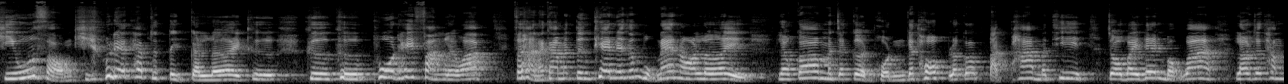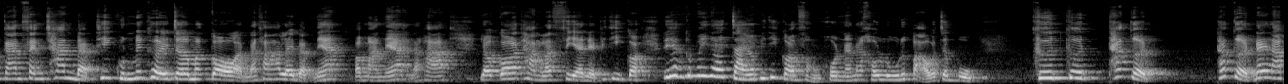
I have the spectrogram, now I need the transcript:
คิ้วสองคิ้วเนี่ยแทบจะติดกันเลย คือ คือคือพูดให้ฟังเลยว่า สถานการณ์มันตึงเครียดเนี่ยต้องบุกแน่นอนเลย แล้วก็มันจะเกิดผลกระทบแล้วก็ตัดภาพมาที่โจไบเดนบอกว่าเราจะทำการแซงชั่นแบบที่คุณไม่เคยเจอมาก่อนนะคะ อะไรแบบเนี้ยประมาณเนี้ยนะคะ แล้วก็ทางรัสเซียเนี่ยพิธีกรดิฉันก็ไม่แน่ใจว่าพิธีกรสองคนนั้นนะเขารู้หรือเปล่าว่าจะบุก คือคือถ้าเกิดถ้าเกิดได้รับ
